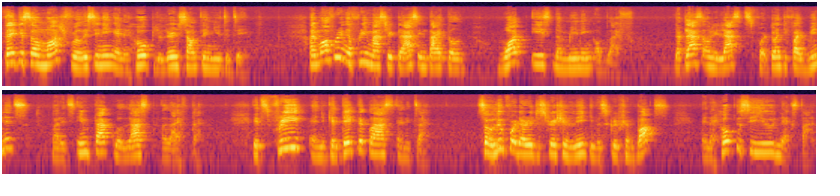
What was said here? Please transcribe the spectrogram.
Thank you so much for listening, and I hope you learned something new today. I'm offering a free masterclass entitled What is the Meaning of Life? The class only lasts for 25 minutes, but its impact will last a lifetime. It's free and you can take the class anytime. So look for the registration link in the description box and I hope to see you next time.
